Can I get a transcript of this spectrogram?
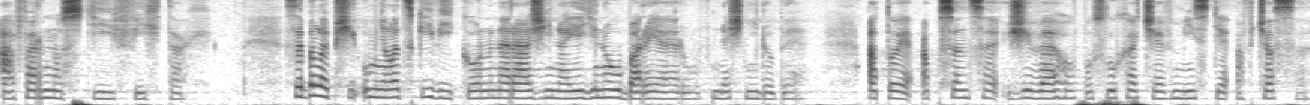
a farností v Fíchtach. Sebelepší umělecký výkon naráží na jedinou bariéru v dnešní době, a to je absence živého posluchače v místě a v čase.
